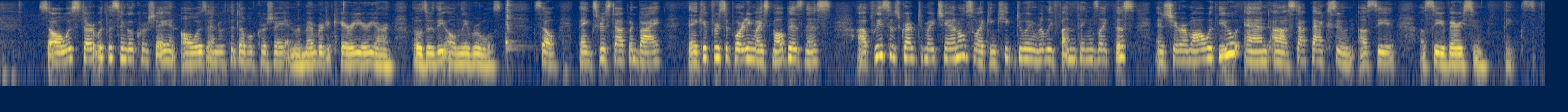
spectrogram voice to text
So always start with the single crochet and always end with a double crochet and remember to carry your yarn. Those are the only rules. So thanks for stopping by. Thank you for supporting my small business. Uh, please subscribe to my channel so I can keep doing really fun things like this and share them all with you and uh, stop back soon. I'll see you, I'll see you very soon. Thanks.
